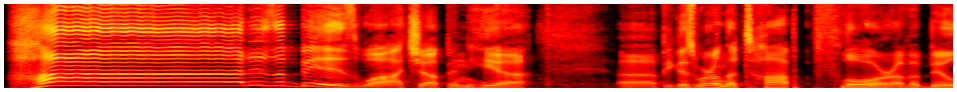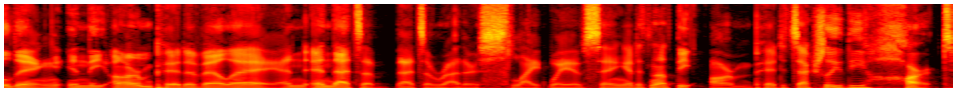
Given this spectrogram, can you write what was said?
hot as a biz watch up in here. Uh, because we're on the top floor of a building in the armpit of LA, and and that's a that's a rather slight way of saying it. It's not the armpit; it's actually the heart.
